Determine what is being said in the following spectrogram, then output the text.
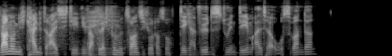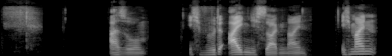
Die war noch nicht keine 30, die, die war vielleicht Ey. 25 oder so. Digga, würdest du in dem Alter auswandern? Also, ich würde eigentlich sagen, nein. Ich meine,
